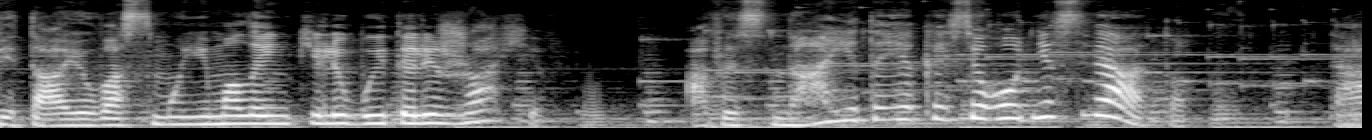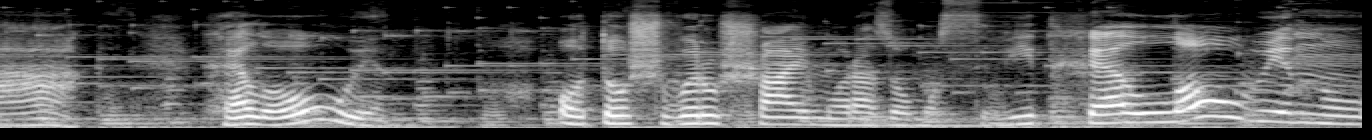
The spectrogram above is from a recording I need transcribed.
Вітаю вас, мої маленькі любителі жахів. А ви знаєте, яке сьогодні свято? Так, Хеллоуін. Отож вирушаймо разом у світ Хеллоуіну.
